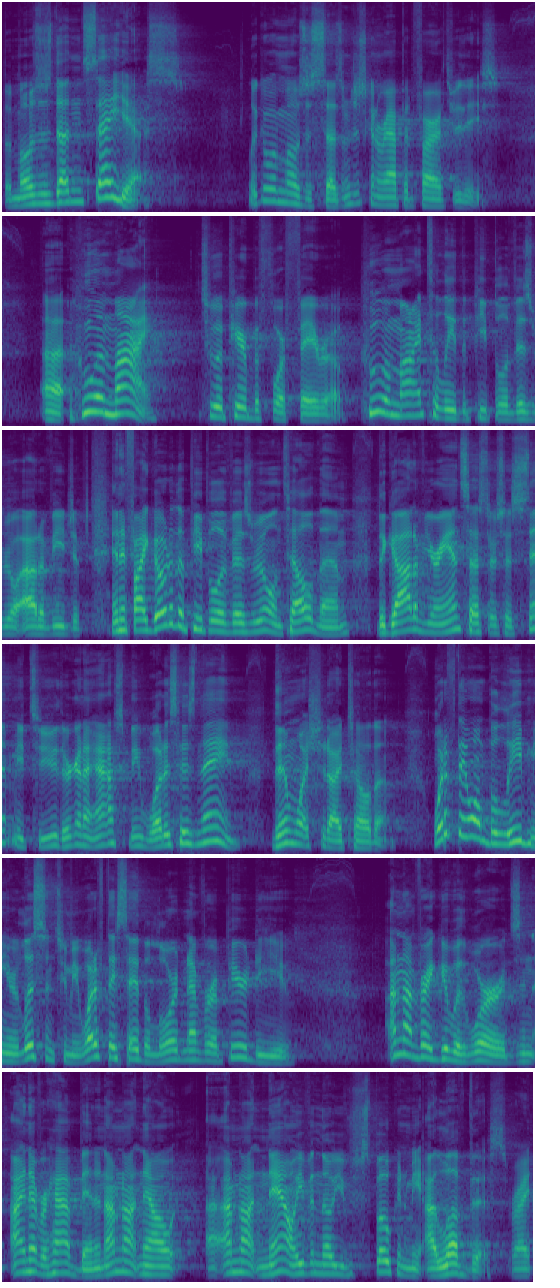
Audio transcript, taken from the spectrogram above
But Moses doesn't say yes. Look at what Moses says. I'm just going to rapid fire through these. Uh, who am I to appear before Pharaoh? Who am I to lead the people of Israel out of Egypt? And if I go to the people of Israel and tell them, the God of your ancestors has sent me to you, they're going to ask me, What is his name? Then what should I tell them? What if they won't believe me or listen to me? What if they say, The Lord never appeared to you? I'm not very good with words, and I never have been, and I'm not now I'm not now, even though you've spoken to me. I love this, right?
